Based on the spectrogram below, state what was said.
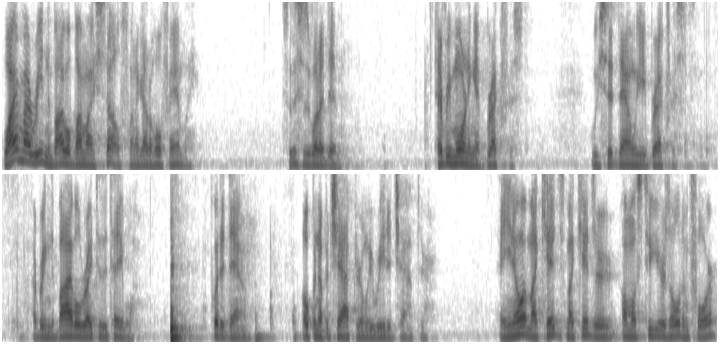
Why am I reading the Bible by myself when I got a whole family? So this is what I did. Every morning at breakfast, we sit down, we eat breakfast. I bring the Bible right to the table, put it down, open up a chapter, and we read a chapter. And you know what? My kids, my kids are almost two years old and four.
